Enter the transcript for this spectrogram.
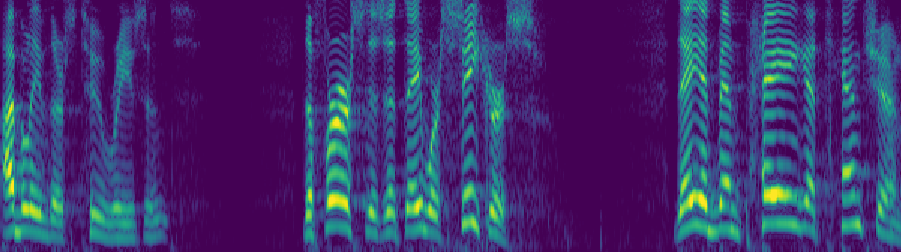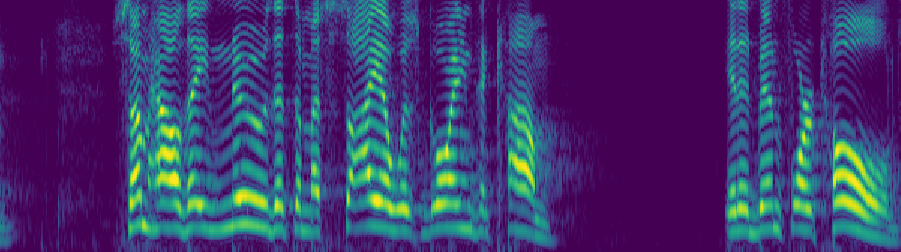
I believe there's two reasons. The first is that they were seekers. They had been paying attention. Somehow they knew that the Messiah was going to come. It had been foretold.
